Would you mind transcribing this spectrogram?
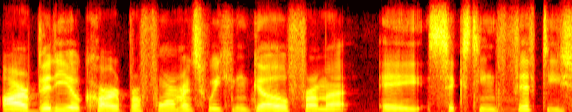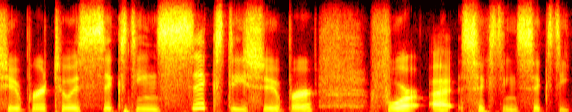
Our video card performance, we can go from a, a 1650 Super to a 1660 Super for a 1660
